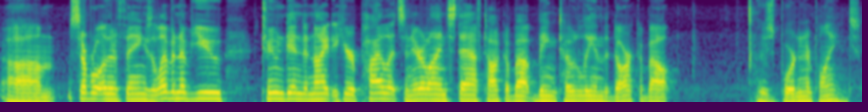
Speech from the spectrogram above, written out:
Um, several other things. 11 of you tuned in tonight to hear pilots and airline staff talk about being totally in the dark about who's boarding their planes.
